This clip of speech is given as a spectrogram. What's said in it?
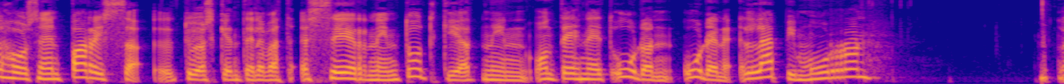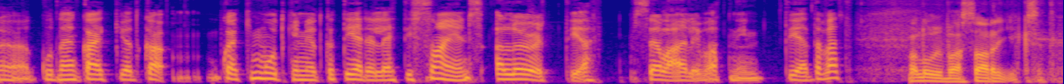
LHCn parissa työskentelevät CERNin tutkijat niin on tehneet uuden, uuden läpimurron, kuten kaikki, jotka, kaikki muutkin, jotka tiedelehti Science Alertia selailivat, niin tietävät Mä luin vaan sarjikset.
